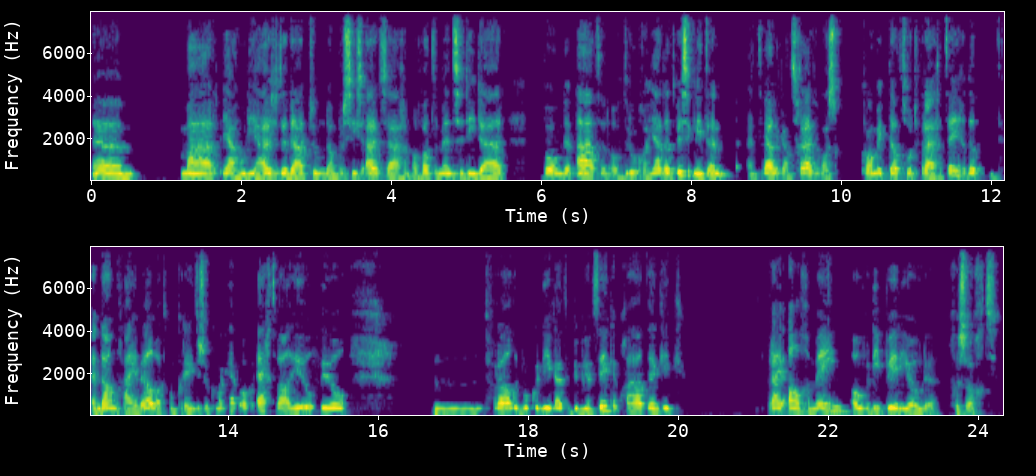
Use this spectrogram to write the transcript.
Um, maar ja, hoe die huizen er daar toen dan precies uitzagen, of wat de mensen die daar woonden aten of droegen, ja, dat wist ik niet. En, en terwijl ik aan het schrijven was, kwam ik dat soort vragen tegen. Dat, en dan ga je wel wat concreter zoeken. Maar ik heb ook echt wel heel veel, mm, vooral de boeken die ik uit de bibliotheek heb gehaald, denk ik, vrij algemeen over die periode gezocht.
